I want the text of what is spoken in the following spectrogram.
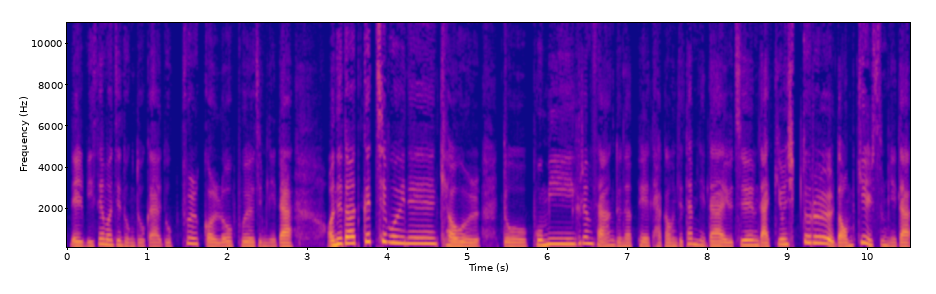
내일 미세먼지 농도가 높을 걸로 보여집니다. 어느덧 끝이 보이는 겨울 또 봄이 흐름상 눈앞에 다가온 듯 합니다. 요즘 낮 기온 10도를 넘게 일습니다.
